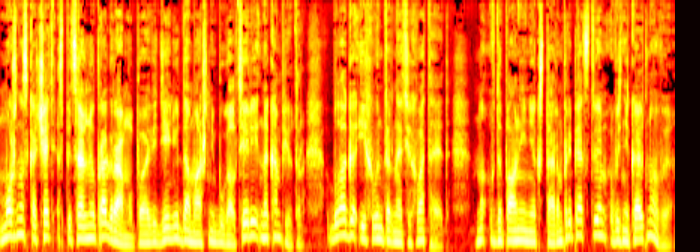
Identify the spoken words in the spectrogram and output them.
можно скачать специальную программу по ведению домашней бухгалтерии на компьютер, благо их в интернете хватает. Но в дополнение к старым препятствиям возникают новые.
